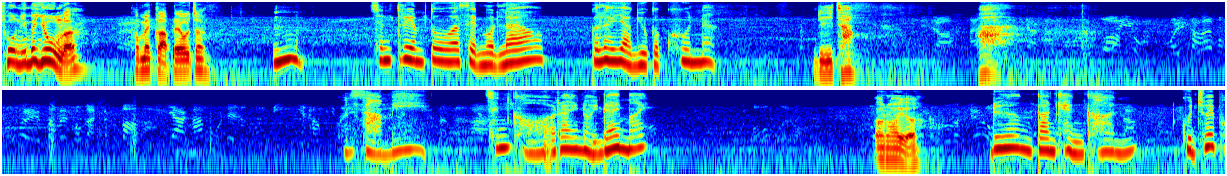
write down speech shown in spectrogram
ช่วงนี้ไม่ยุ่งเหรอทำไมกลับเร็วจัง อืม ฉันเตรียมตัวเสร็จหมดแล้ว ก็เลยอยากอยู่กับคุณน่ะดีจังอ่าคุณสามี ฉันขออะไรหน่อยได้ไหม อะไรเหรอ เรื่องการแข่งขัน คุณช่วยโพ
